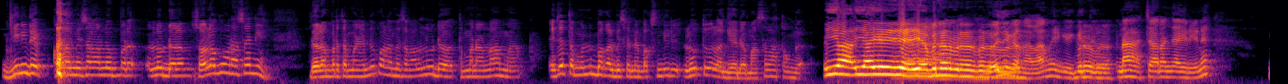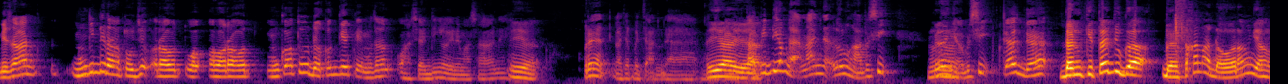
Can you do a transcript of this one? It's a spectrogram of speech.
gini deh kalau misalkan lu per- lu dalam soalnya gue ngerasa nih dalam pertemanan itu kalau misalkan lu udah temenan lama itu temen lu bakal bisa nebak sendiri. Lu tuh lagi ada masalah atau enggak iya iya iya iya iya. Benar benar benar gue juga ngalamin kayak Bener, gitu. bener. nah cara nyairinnya misalkan mungkin di raut wajah raut raut muka tuh udah kegep kayak misalkan wah si anjing lagi ada masalah nih. Iya. Brad ngajak bercanda. Iya, iya. tapi dia nggak nanya lu ngapa sih lu Hmm. ngapa sih kagak dan kita juga biasa kan ada orang yang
